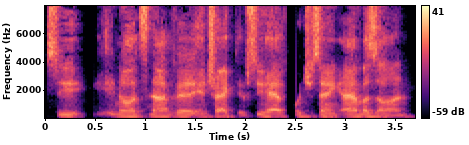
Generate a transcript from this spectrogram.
So, you, you know, it's not very attractive. So you have what you're saying, Amazon.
